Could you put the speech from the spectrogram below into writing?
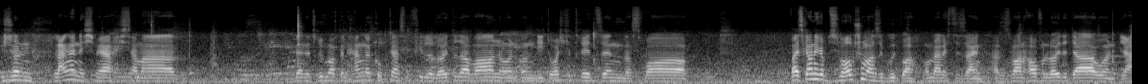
wie schon lange nicht mehr. Ich sag mal, wenn du drüben auf den Hang geguckt hast, wie viele Leute da waren und, und die durchgedreht sind, das war. weiß gar nicht, ob das überhaupt schon mal so gut war, um ehrlich zu sein. Also es waren ein Haufen Leute da und ja,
